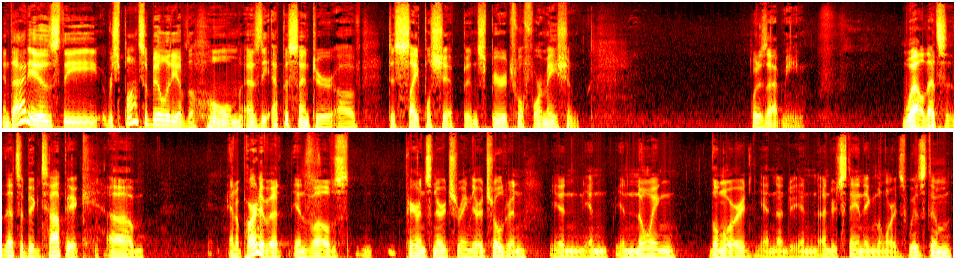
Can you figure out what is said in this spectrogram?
And that is the responsibility of the home as the epicenter of discipleship and spiritual formation. What does that mean? Well, that's that's a big topic, um, and a part of it involves parents nurturing their children in in in knowing the Lord and under, in understanding the Lord's wisdom,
